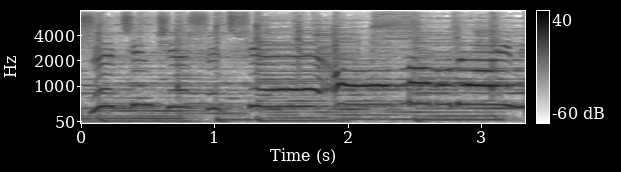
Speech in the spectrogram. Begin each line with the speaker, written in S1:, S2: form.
S1: چیز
